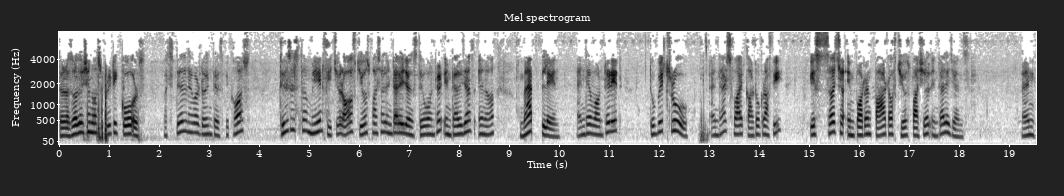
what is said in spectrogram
the resolution was pretty coarse but still they were doing this because this is the main feature of geospatial intelligence they wanted intelligence in a map plane and they wanted it to be true and that's why cartography is such an important part of geospatial intelligence. And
